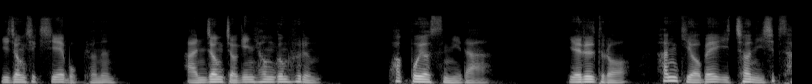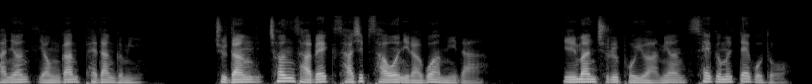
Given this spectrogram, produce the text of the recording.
이정식 씨의 목표는 안정적인 현금 흐름 확보였습니다. 예를 들어 한 기업의 2024년 연간 배당금이 주당 1,444원이라고 합니다. 1만 주를 보유하면 세금을 떼고도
